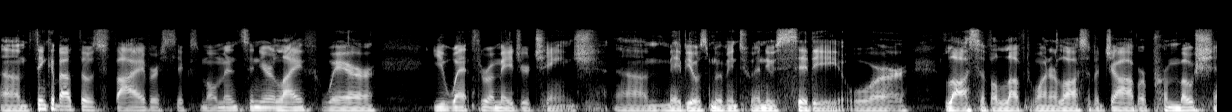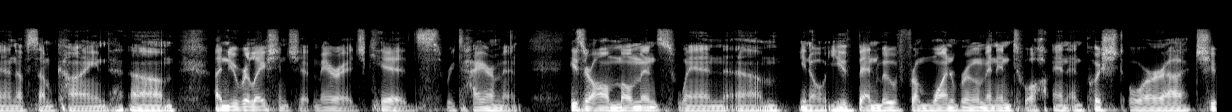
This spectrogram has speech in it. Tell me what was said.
Um, think about those five or six moments in your life where you went through a major change. Um, maybe it was moving to a new city, or loss of a loved one, or loss of a job, or promotion of some kind, um, a new relationship, marriage, kids, retirement these are all moments when um, you know you've been moved from one room and into a and, and pushed or uh, cho-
